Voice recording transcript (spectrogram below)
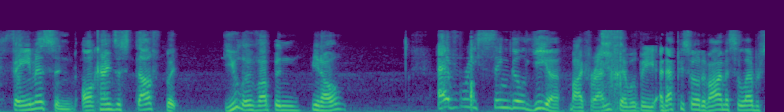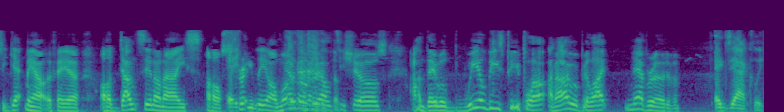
famous and all kinds of stuff, but you live up in, you know, Every single year, my friend, there will be an episode of I'm a Celebrity, Get Me Out of Here, or Dancing on Ice, or Strictly, or one of those heard of reality shows, and they will wheel these people out, and I will be like, never heard of them. Exactly.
